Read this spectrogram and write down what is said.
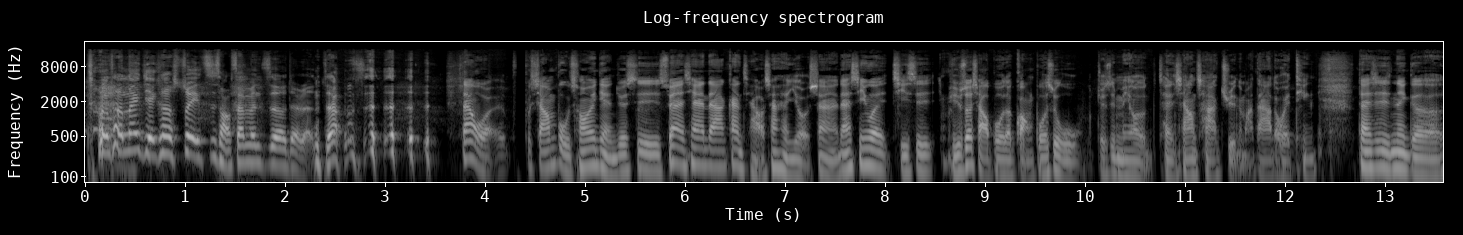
常常那一节课睡至少三分之二的人这样子。但我想补充一点，就是虽然现在大家看起来好像很友善，但是因为其实，比如说小博的广播是无，就是没有城乡差距的嘛，大家都会听。但是那个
